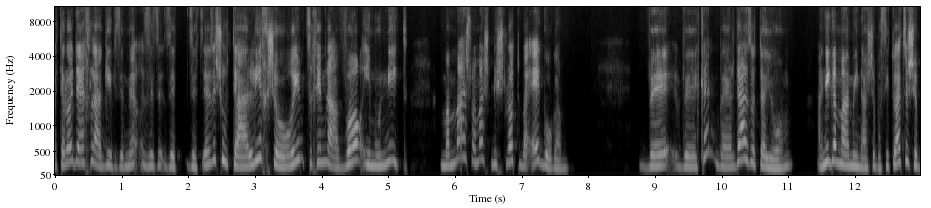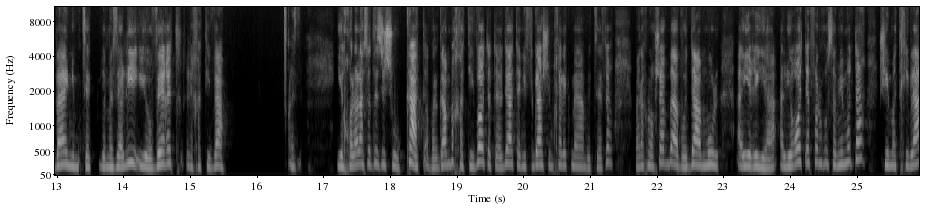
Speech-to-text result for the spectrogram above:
אתה לא יודע איך להגיב. זה, זה, זה, זה, זה, זה איזשהו תהליך שהורים צריכים לעבור אימונית. ממש ממש לשלוט באגו גם. ו, וכן, והילדה הזאת היום, אני גם מאמינה שבסיטואציה שבה היא נמצאת, למזלי, היא עוברת לחטיבה. אז היא יכולה לעשות איזשהו cut, אבל גם בחטיבות, אתה יודע, אתה נפגש עם חלק מהבית ספר, ואנחנו עכשיו בעבודה מול העירייה, על לראות איפה אנחנו שמים אותה, שהיא מתחילה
